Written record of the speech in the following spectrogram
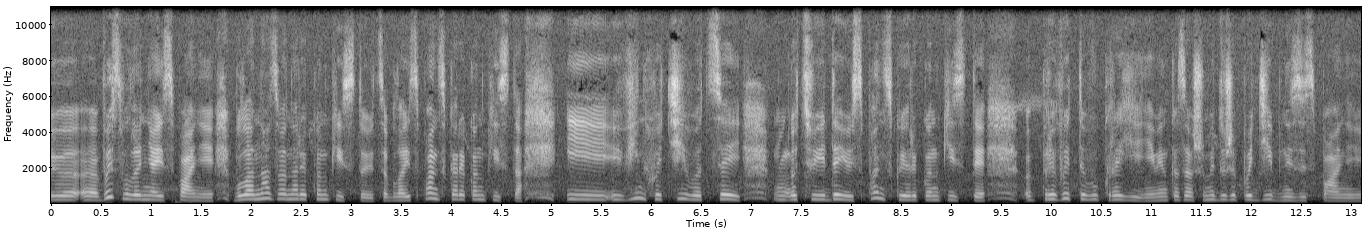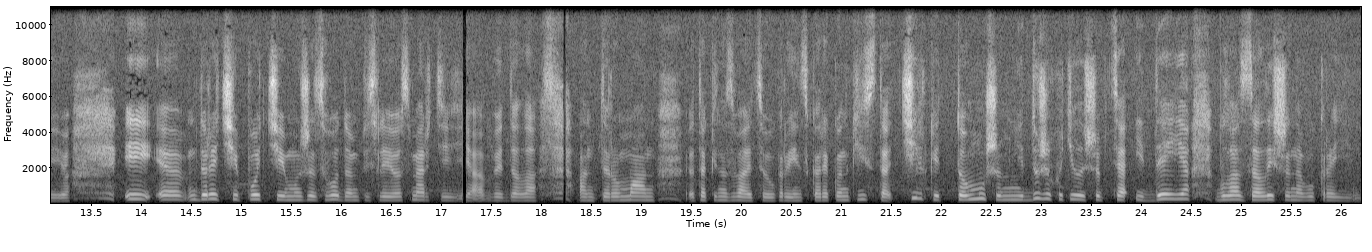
е, е, визволення Іспанії була названа реконкістою, це була іспанська реконкіста. І він хотів оцей, оцю ідею іспанської реконкісти е, привити в Україні. Він казав, що ми дуже подібні з Іспанією. І, е, до речі, потім, уже згодом, після його смерті, я видала антироман, е, так і називається Українська реконкіста, тільки тому, що мені дуже хотілося, щоб ця ідея була залишена в Україні.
